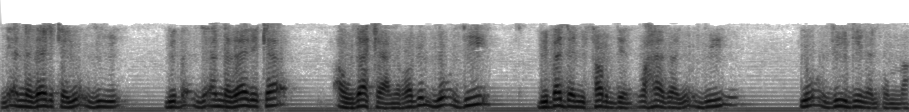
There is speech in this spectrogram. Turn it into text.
لأن ذلك يؤذي لأن ذلك أو ذاك يعني الرجل يؤذي ببدن فرد وهذا يؤذي يؤذي دين الأمة.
